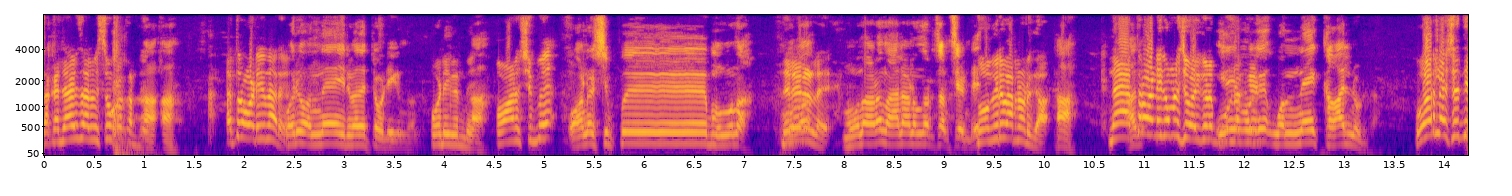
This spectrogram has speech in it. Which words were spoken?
സെക്കൻഡ് ചാവി സർവീസ് ഒക്കെ ഉണ്ട്. ആ ആ. എത്ര ഓടിയെന്നാറ് ഒരു ഒന്ന് ഇരുപതെട്ട് ഓടിക്കുന്നുണ്ട്. ഓടിക്കുന്നുണ്ട് ഓണർഷിപ്പ് ഓണർഷിപ്പ് മൂന്നാ. നിലവിലുള്ളത്? മൂന്നാണോ നാലാണോ സംശയമുണ്ട്. നോക്കി പറഞ്ഞു കൊടുക്കാം. നമ്മൾ ചോദിക്കണം ഒന്നേ കാലിന് കൊടുക്കാം. ഒരു ലക്ഷത്തി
